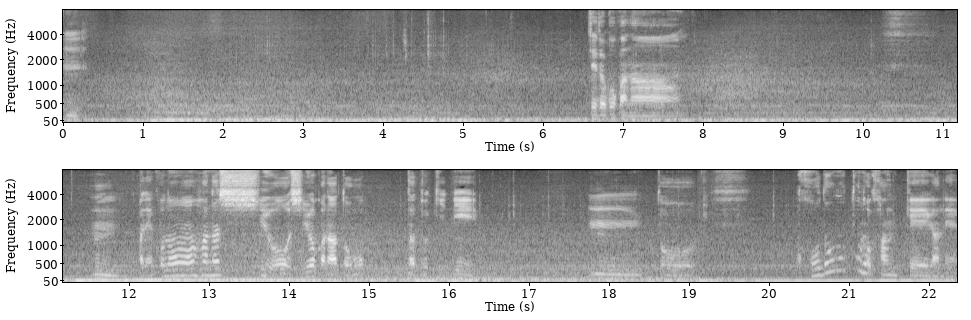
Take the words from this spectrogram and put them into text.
うん。ってどこかなうん。やっぱね、この話をしようかなと思った時に、うーんと、子供との関係がね、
